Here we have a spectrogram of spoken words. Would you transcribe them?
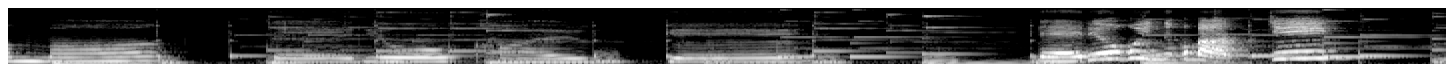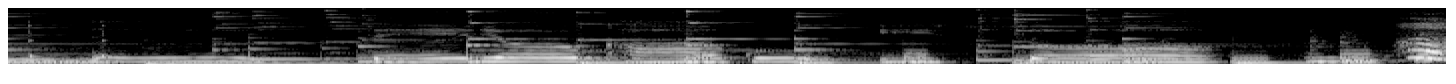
잠깐만 내려갈게. 내려오고 있는 거 맞지? 으, 내려가고 있어. 하,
